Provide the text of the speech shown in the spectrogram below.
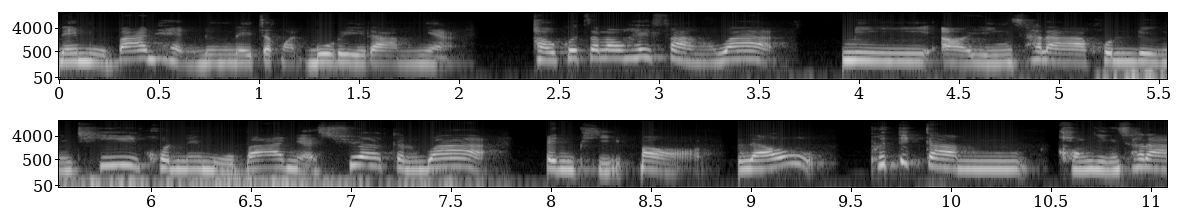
ในหมู่บ้านแห่งหนึ่งในจังหวัดบุรีรัมย์เนี่ย เขาก็จะเล่าให้ฟังว่า มีเออหญิงชราคนหนึ่งที่คนในหมู่บ้านเนี่ยเชื่อกันว่าเป็นผีปอบ แล้วพฤติกรรมของหญิงชรา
